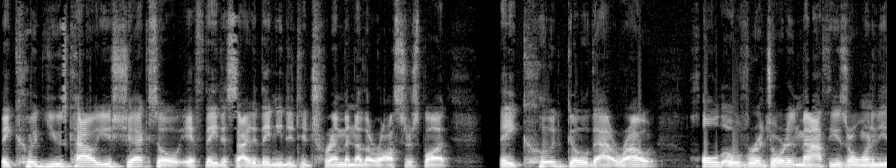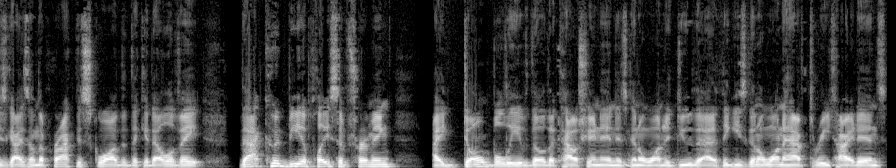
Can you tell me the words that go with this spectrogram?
They could use Kyle Juszczyk. So if they decided they needed to trim another roster spot, they could go that route hold over a Jordan Matthews or one of these guys on the practice squad that they could elevate. That could be a place of trimming. I don't believe though that Kyle Shanahan is going to want to do that. I think he's going to want to have three tight ends.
